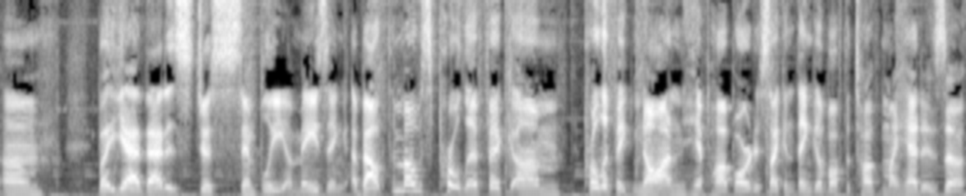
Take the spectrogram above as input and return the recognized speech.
Um, but yeah, that is just simply amazing. About the most prolific, um, prolific non hip hop artist I can think of off the top of my head is uh,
